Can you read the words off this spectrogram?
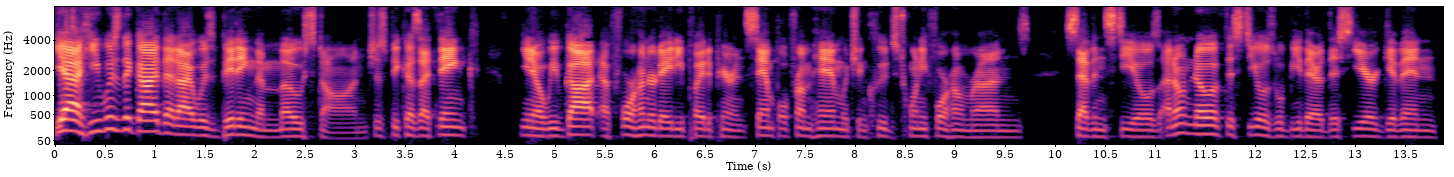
Yeah, he was the guy that I was bidding the most on, just because I think you know, we've got a 480 plate appearance sample from him, which includes 24 home runs, seven steals. I don't know if the steals will be there this year, given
